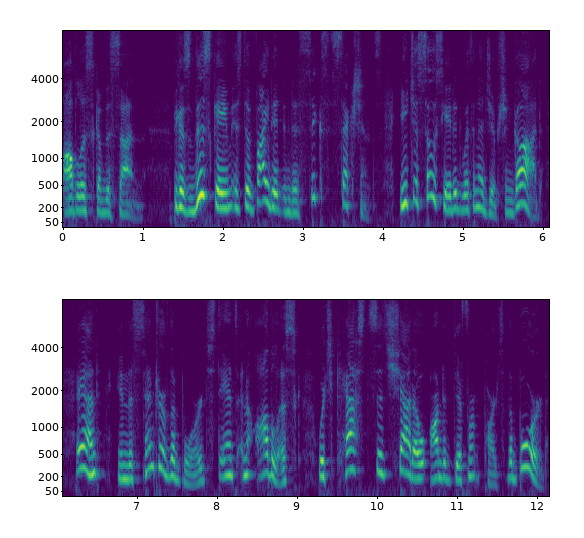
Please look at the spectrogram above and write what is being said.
Obelisk of the Sun. Because this game is divided into six sections, each associated with an Egyptian god. And in the center of the board stands an obelisk which casts its shadow onto different parts of the board.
